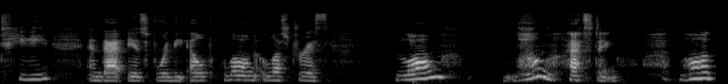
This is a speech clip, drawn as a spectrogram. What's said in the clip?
T, and that is for the e.l.f. Long Lustrous, Long, Long Lasting, Long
